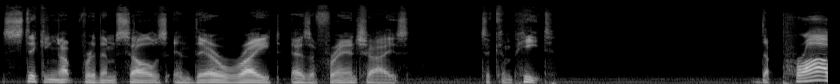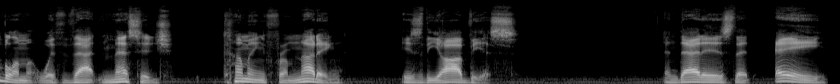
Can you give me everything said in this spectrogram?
sticking up for themselves and their right as a franchise to compete. The problem with that message coming from Nutting is the obvious. And that is that A,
